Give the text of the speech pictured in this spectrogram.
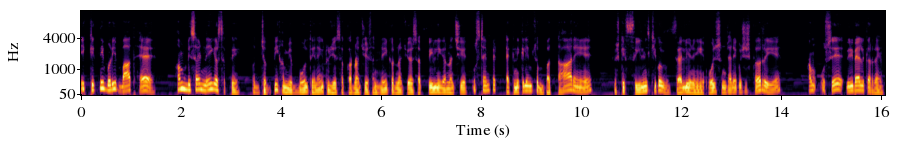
ये कितनी बड़ी बात है, हम डिसाइड नहीं कर सकते। और जब भी हम ये बोलते हैं ना कि तुझे ऐसा करना चाहिए, ऐसा नहीं करना चाहिए, ऐसा फील नहीं करना चाहिए, उस टाइम पे टेक्निकली हम उसे बता रहे हैं कि उसकी फीलिंग्स की कोई वैल्यू नहीं है। वो जो समझाने की कोशिश कर रही है, हम उसे रिपेल कर रहे हैं।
